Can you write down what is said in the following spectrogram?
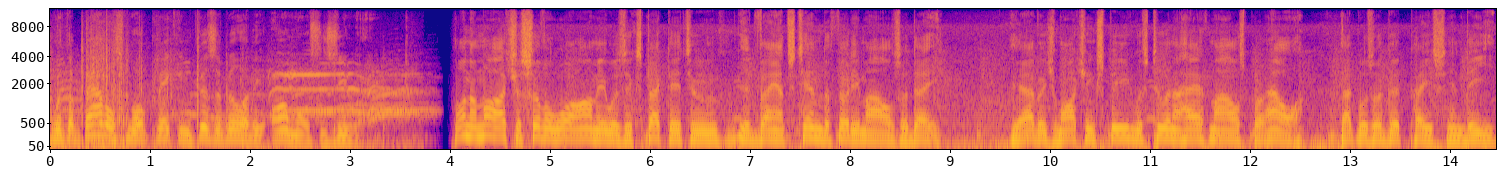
with the battle smoke making visibility almost zero. On the march, the Civil War Army was expected to advance 10 to 30 miles a day. The average marching speed was two and a half miles per hour. That was a good pace indeed.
